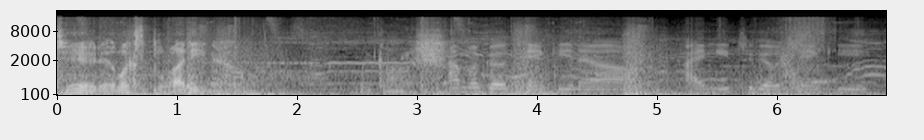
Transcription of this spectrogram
Dude, it looks bloody now. Oh my gosh. I'm gonna go tanky now. I need to go tanky.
